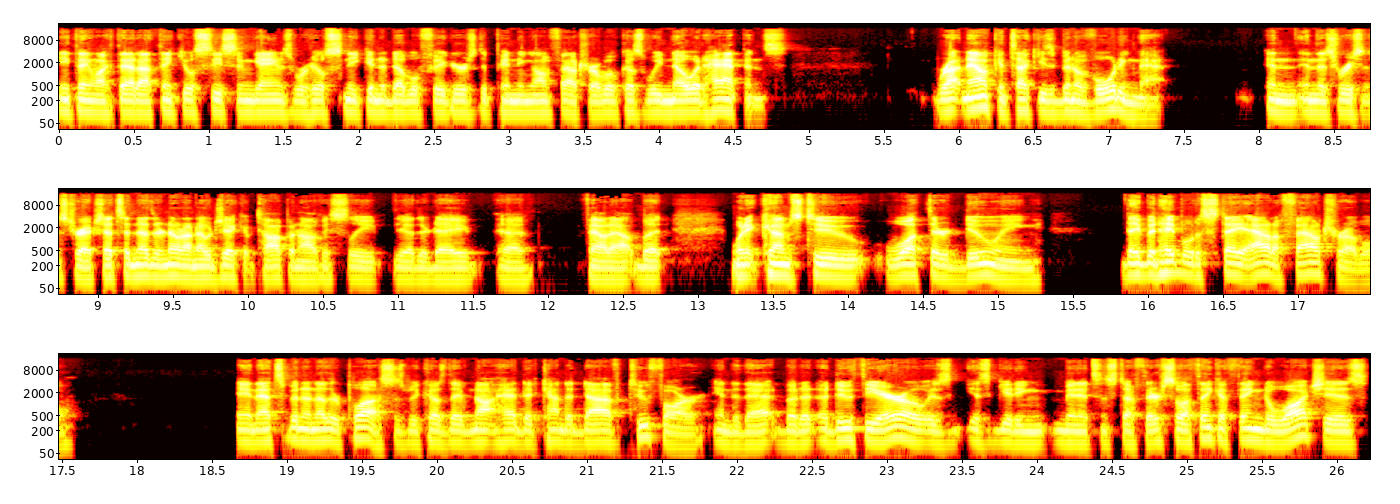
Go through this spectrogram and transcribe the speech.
anything like that. I think you'll see some games where he'll sneak into double figures depending on foul trouble because we know it happens. right now, Kentucky's been avoiding that in in this recent stretch. That's another note. I know Jacob Toppin obviously the other day uh, fouled out, but when it comes to what they're doing, they've been able to stay out of foul trouble. And that's been another plus, is because they've not had to kind of dive too far into that. But Adou Thiero is is getting minutes and stuff there. So I think a thing to watch is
